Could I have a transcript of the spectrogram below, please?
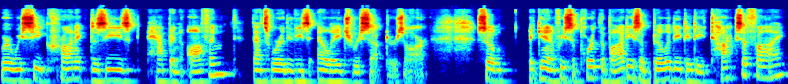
where we see chronic disease happen often, that's where these LH receptors are. So, again, if we support the body's ability to detoxify,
